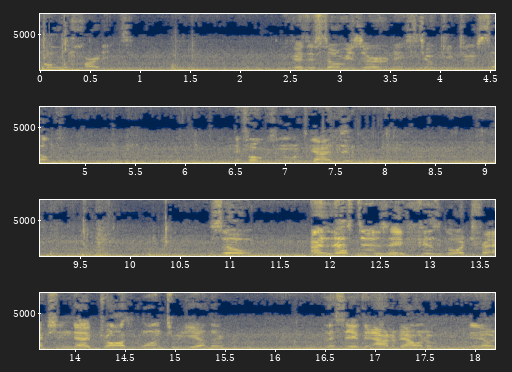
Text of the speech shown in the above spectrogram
cold-hearted because they're so reserved and they still keep to themselves. And they focus on what they gotta do. So, unless there's a physical attraction that draws one to the other, let's say if they're out and about, you know,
